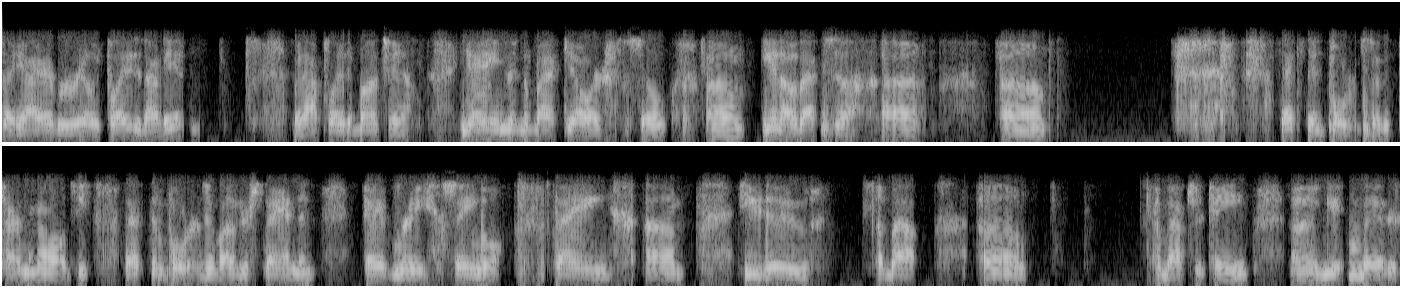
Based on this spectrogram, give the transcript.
say I ever really played it, I didn't. But I played a bunch of games in the backyard, so um, you know that's uh, uh, uh, that's the importance of the terminology. That's the importance of understanding every single thing um, you do about uh, about your team, uh, getting better.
